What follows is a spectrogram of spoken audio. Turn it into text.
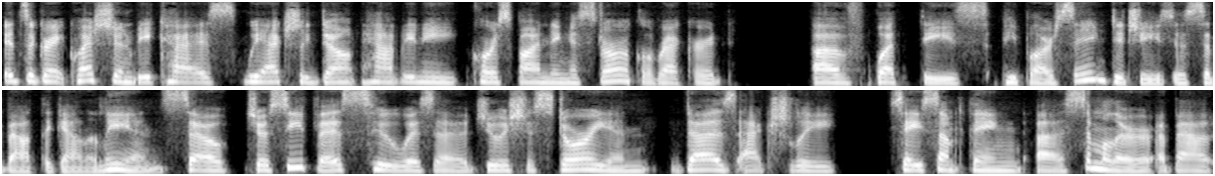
It's a great question because we actually don't have any corresponding historical record of what these people are saying to Jesus about the Galileans. So Josephus, who was a Jewish historian, does actually say something uh, similar about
